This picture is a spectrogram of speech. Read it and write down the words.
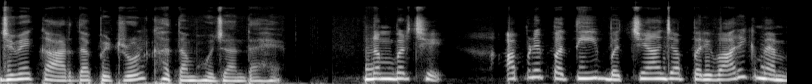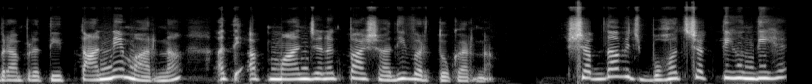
ਜਿਵੇਂ ਕਾਰ ਦਾ ਪੈਟਰੋਲ ਖਤਮ ਹੋ ਜਾਂਦਾ ਹੈ। ਨੰਬਰ 6 ਆਪਣੇ ਪਤੀ, ਬੱਚਿਆਂ ਜਾਂ ਪਰਿਵਾਰਿਕ ਮੈਂਬਰਾਂ ਪ੍ਰਤੀ ਤਾਨੇ ਮਾਰਨਾ ਅਤੇ ਅਪਮਾਨਜਨਕ ਭਾਸ਼ਾ ਦੀ ਵਰਤੋਂ ਕਰਨਾ। ਸ਼ਬਦਾਂ ਵਿੱਚ ਬਹੁਤ ਸ਼ਕਤੀ ਹੁੰਦੀ ਹੈ।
